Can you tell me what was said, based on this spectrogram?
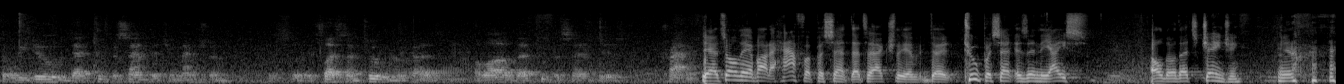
So we do, that two percent that you mentioned, it's, it's less than two because a lot of that two percent is Yeah, it's only about a half a percent that's actually, the 2% is in the ice, although that's changing, you know.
